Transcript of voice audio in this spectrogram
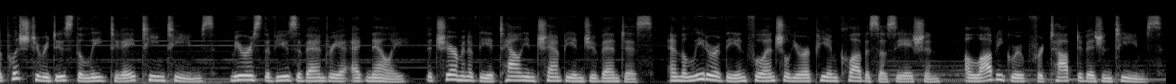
The push to reduce the league to 18 teams mirrors the views of Andrea Agnelli, the chairman of the Italian champion Juventus and the leader of the influential European Club Association, a lobby group for top division teams.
